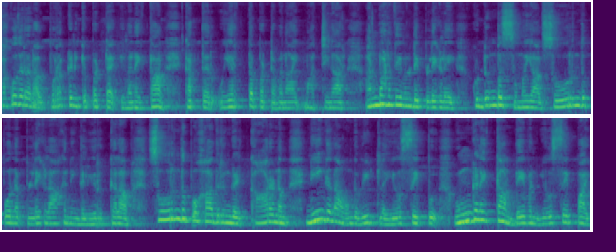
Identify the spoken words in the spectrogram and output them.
சகோதரரால் புறக்கணிக்கப்பட்ட இவனைத்தான் கர்த்தர் உயர்த்தப்பட்டவனாய் மாற்றினார். அன்பான தேவனுடைய பிள்ளைகளே குடும்ப சுமையால் சோர்ந்து போன பிள்ளைகளாக நீங்கள் இருக்கலாம். சோர்ந்து போகாதிருங்கள். காரணம் நீங்க தான் உங்க வீட்டில் யோசிப்பு. உங்களைத்தான் தேவன் யோசிப்பாய்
